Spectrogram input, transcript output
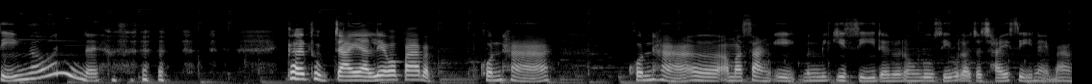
สีเงินเลย ก็ถูกใจอะ เรียกว่าป้าแบบค้นหา ค้นหาเออเอามาสั่งอีก มันมีกี่สี เดี๋ยวเราลองดูซิว่าเราจะใช้สีไหนบ้าง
